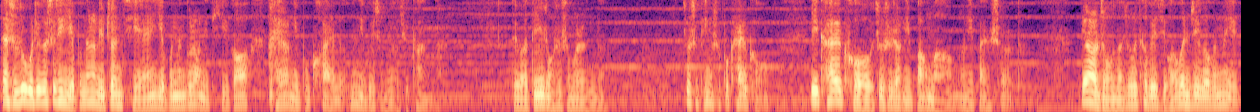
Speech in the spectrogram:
但是如果这个事情也不能让你赚钱，也不能够让你提高，还让你不快乐，那你为什么要去干呢？对吧？第一种是什么人呢？就是平时不开口，一开口就是让你帮忙、让你办事儿的。第二种呢，就是特别喜欢问这个问那个，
